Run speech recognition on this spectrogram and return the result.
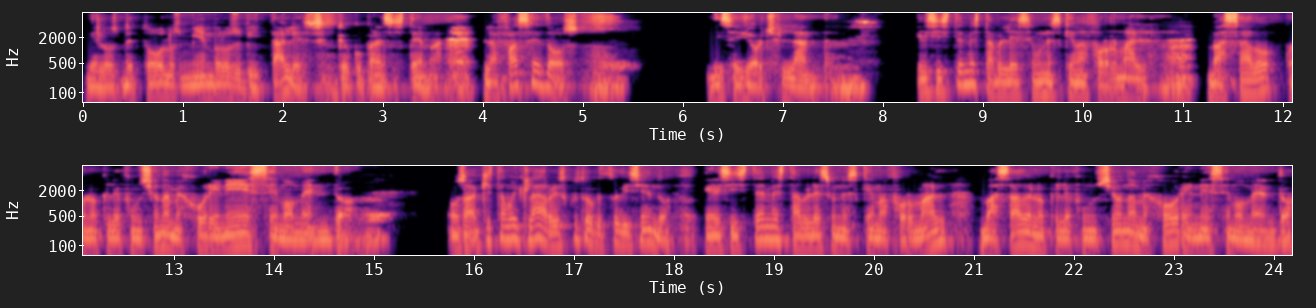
de, los, de todos los miembros vitales que ocupan el sistema. La fase 2 dice George Land. El sistema establece un esquema formal basado con lo que le funciona mejor en ese momento. O sea, aquí está muy claro, y es justo lo que estoy diciendo. El sistema establece un esquema formal basado en lo que le funciona mejor en ese momento.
